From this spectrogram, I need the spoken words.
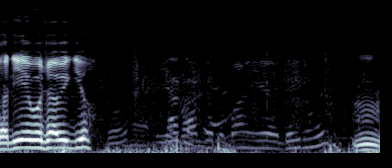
તરીએ એવો જ આવી ગયો? હમ.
